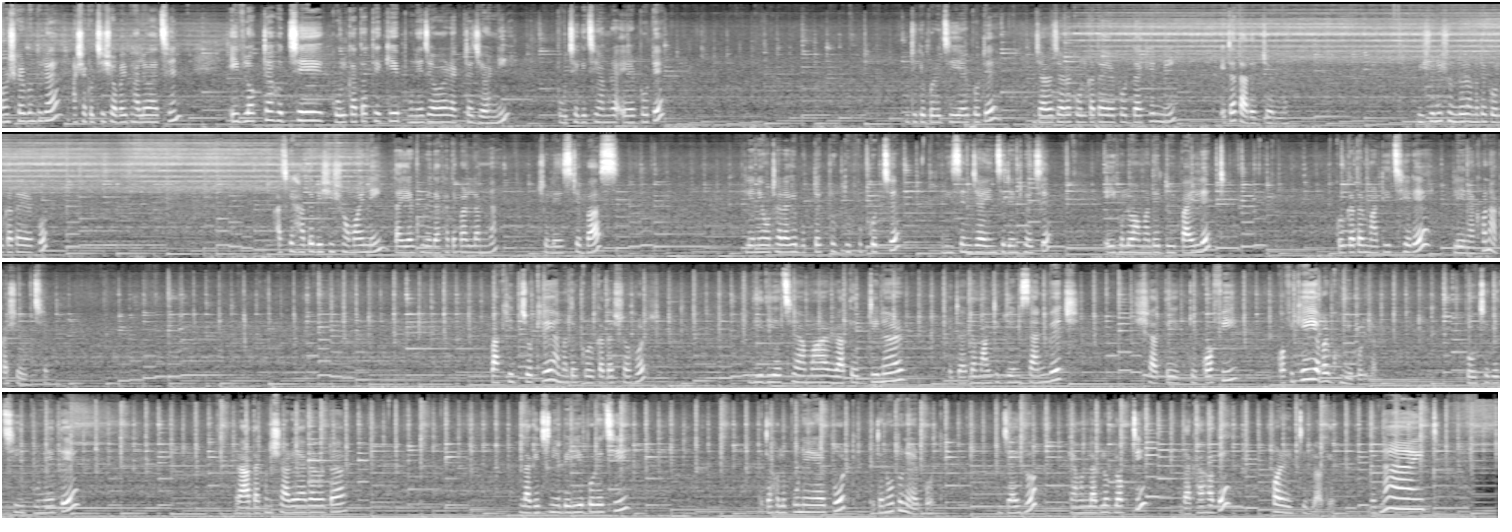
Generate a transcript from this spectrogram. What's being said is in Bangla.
নমস্কার বন্ধুরা, আশা করছি সবাই ভালো আছেন। এই ব্লগটা হচ্ছে কলকাতা থেকে পুনে যাওয়ার একটা জার্নি পৌঁছে গেছি আমরা এয়ারপোর্টে ঢুকে পড়েছি এয়ারপোর্টে যারা যারা কলকাতা এয়ারপোর্ট দেখেননি, এটা তাদের জন্য। ভীষণই সুন্দর আমাদের কলকাতা এয়ারপোর্ট আজকে হাতে বেশি সময় নেই, তাই আর ঘুরে দেখাতে পারলাম না। চলে এসছে বাস প্লেনে ওঠার আগে বুকটা একটু ধুকপুক করছে। রিসেন্ট যা ইনসিডেন্ট হয়েছে, এই হলো আমাদের দুই পাইলট কলকাতার মাটি ছেড়ে প্লেন এখন আকাশে উঠছে পাখির চোখে আমাদের কলকাতা শহর। দিয়ে দিয়েছে আমার রাতের ডিনার এটা একটা মাল্টিগ্রেন স্যান্ডউইচ সাথে একটু কফি কফি খেয়েই আবার ঘুমিয়ে পড়লাম। পৌঁছে গেছি পুনেতে। রাত এখন সাড়ে এগারোটা। লাগেজ নিয়ে বেরিয়ে পড়েছি। এটা হলো পুনে এয়ারপোর্ট, এটা নতুন এয়ারপোর্ট। যাই হোক, কেমন লাগল ব্লগটি দেখা হবে পরের একটি ব্লগে গুড নাইট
